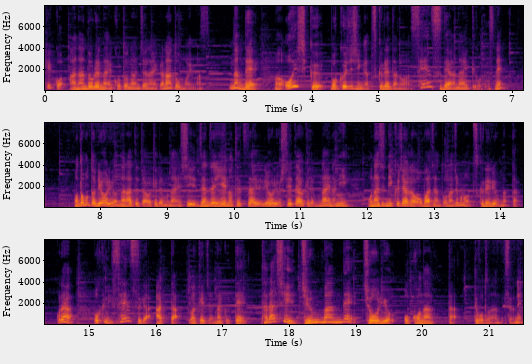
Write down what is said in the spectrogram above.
結構侮れないことなんじゃないかなと思います。なので、まあ、美味しく僕自身が作れたのはセンスではないってことですね。もともと料理を習ってたわけでもないし全然家の手伝いで料理をしていたわけでもないのに同じ肉じゃがをおばあちゃんと同じものを作れるようになったこれは僕にセンスがあったわけじゃなくて正しい順番で調理を行ったってことなんですよね。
